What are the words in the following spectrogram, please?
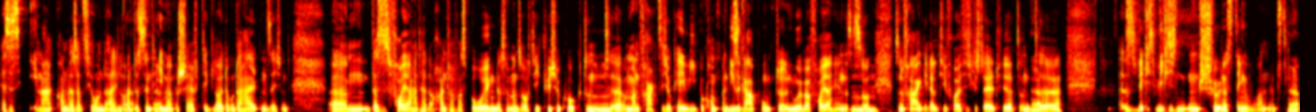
Es ist immer Konversation da. Die Leute ja, sind ja. immer beschäftigt, Leute unterhalten sich und ähm, das Feuer hat halt auch einfach was Beruhigendes, wenn man so auf die Küche guckt und, mhm. äh, und man fragt sich, okay, wie bekommt man diese Garpunkte nur über Feuer hin? Das ist so, mhm. so eine Frage, die relativ häufig gestellt wird und ja. äh, es ist wirklich, wirklich ein, ein schönes Ding geworden jetzt. Ja.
